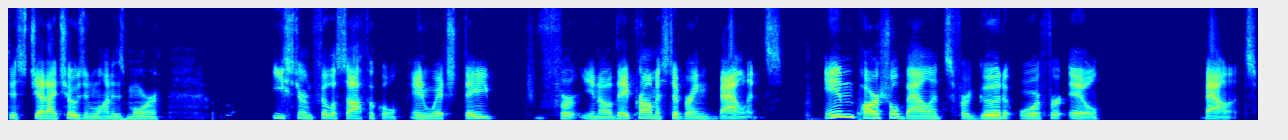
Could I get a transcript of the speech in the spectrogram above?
this Jedi chosen one is more Eastern philosophical, in which they, for you know, they promise to bring balance, impartial balance for good or for ill, balance.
